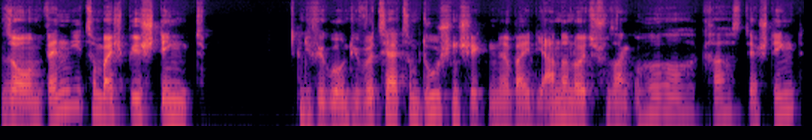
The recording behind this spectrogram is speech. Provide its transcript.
So, und wenn die zum Beispiel stinkt, die Figur, und die wird sie halt zum Duschen schicken, ne, weil die anderen Leute schon sagen, oh, krass, der stinkt,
